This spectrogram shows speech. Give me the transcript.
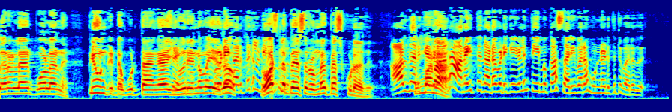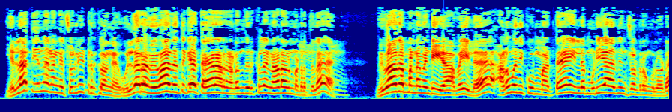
பெறல போலன்னு பியூன் கிட்ட கொடுத்தாங்க. இவர் என்னமோ ஏதோ ரோட்ல. பேசுற மாதிரி பேசக்கூடாது. அனைத்து நடவடிக்கைகளையும் திமுக சரிவர முன்னெடுத்துட்டு வருது. எல்லாத்தையும் தான் நாங்க சொல்லிட்டு இருக்கோங்க. உள்ளர விவாதத்துக்கே தகராறு நடந்திருக்குல்ல நாடாளுமன்றத்துல. விவாதம் பண்ண வேண்டிய அவையில அனுமதிக்க மாட்டேன் இல்ல முடியாதுன்னு சொல்றவங்களோட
